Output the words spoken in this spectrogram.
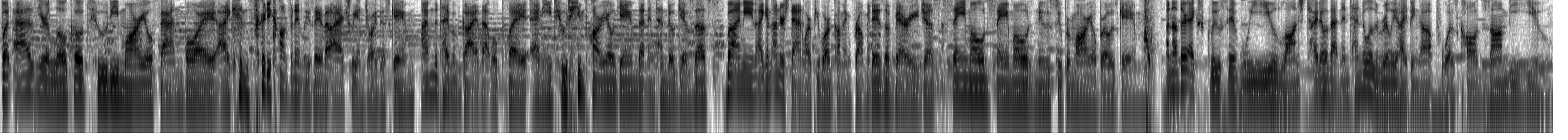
But as your local 2D Mario fanboy, I can pretty confidently say that I actually enjoy this game game. I'm the type of guy that will play any 2D Mario game that Nintendo gives us. But I mean, I can understand where people are coming from. It is a very just same old, same old new Super Mario Bros. game. Another exclusive Wii U launch title that Nintendo was really hyping up was called ZombiU.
